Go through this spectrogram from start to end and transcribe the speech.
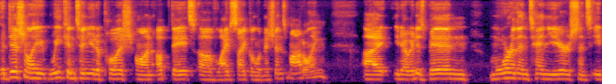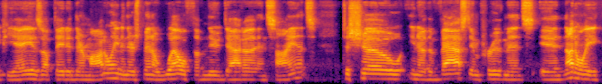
additionally, we continue to push on updates of life cycle emissions modeling. Uh, you know, it has been more than 10 years since EPA has updated their modeling, and there's been a wealth of new data and science to show you know the vast improvements in not only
